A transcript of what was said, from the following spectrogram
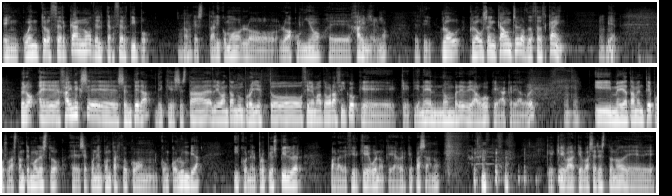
Encuentro cercano del tercer tipo, ¿no? que es tal y como lo, lo acuñó eh, Heineck, ¿no? es decir, close, close, Encounter of the Third Kind. Bien. Pero eh, Heineck se, se, entera de que se está levantando un proyecto cinematográfico que, que tiene el nombre de algo que ha creado él. Uh -huh. Y inmediatamente, pues bastante molesto, eh, se pone en contacto con, con Columbia y con el propio Spielberg para decir que, bueno, que a ver qué pasa, ¿no? que, que, va, que va a ser esto, ¿no? De, de,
